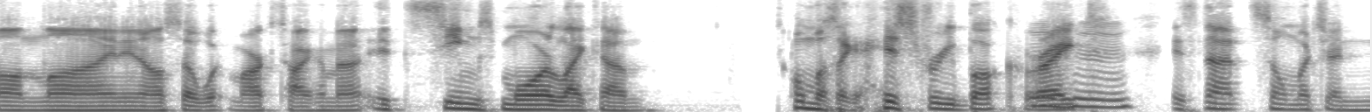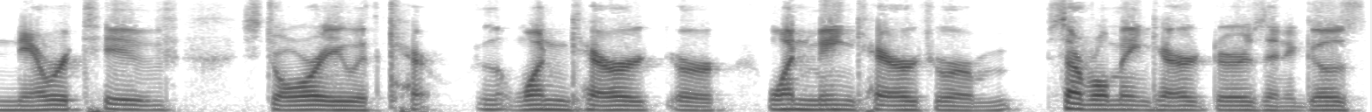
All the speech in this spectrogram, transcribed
online and also what Mark's talking about, it seems more like a almost like a history book, right? Mhm. It's not so much a narrative story with char- one character or one main character or several main characters, and it goes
